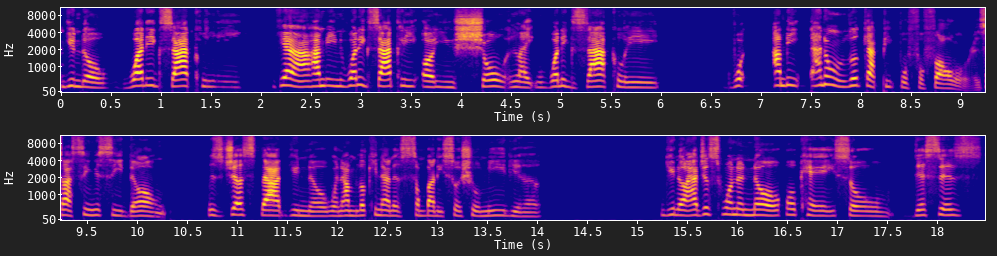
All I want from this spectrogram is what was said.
you know, what exactly? Yeah, I mean, what exactly are you showing? Like, what exactly? What I mean, I don't look at people for followers. I seriously don't. It's just that, you know, when I'm looking at somebody's social media, you know, I just want to know, okay, so this is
